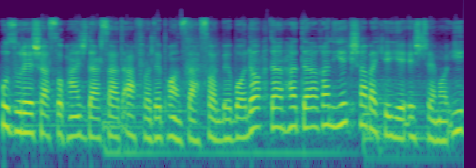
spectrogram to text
حضور 65 درصد افراد 15 سال به بالا در حداقل یک شبکه اجتماعی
